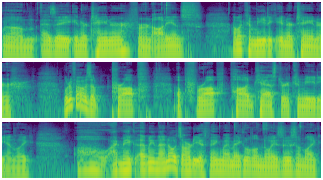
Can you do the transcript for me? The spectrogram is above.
um, as a entertainer for an audience? I'm a comedic entertainer. What if I was a prop, a prop podcaster comedian? Like, oh, I make. I mean, I know it's already a thing, but I make little noises. I'm like,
